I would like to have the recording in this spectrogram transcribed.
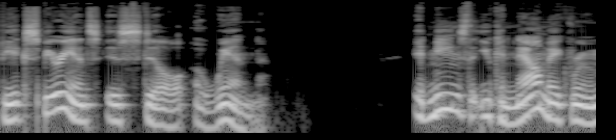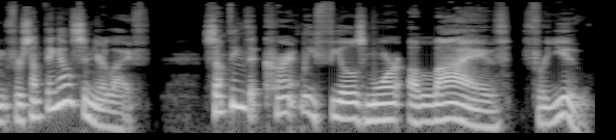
the experience is still a win. It means that you can now make room for something else in your life, something that currently feels more alive for you.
